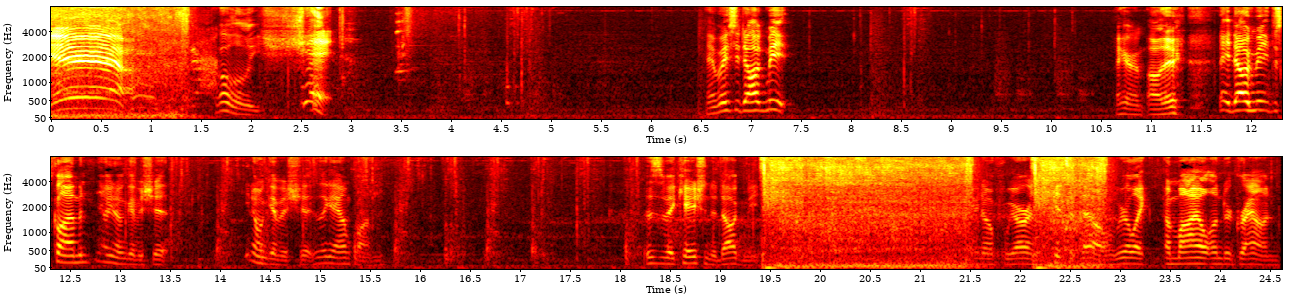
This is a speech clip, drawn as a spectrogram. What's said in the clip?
Yeah! Holy shit. Anybody see Dogmeat? I hear him. Oh, there. Hey, Dogmeat, just climbing. No, you don't give a shit. You don't give a shit. He's like, yeah, I'm climbing. This is vacation to Dogmeat. You know, if we are in the pits of hell, we're like a mile underground,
